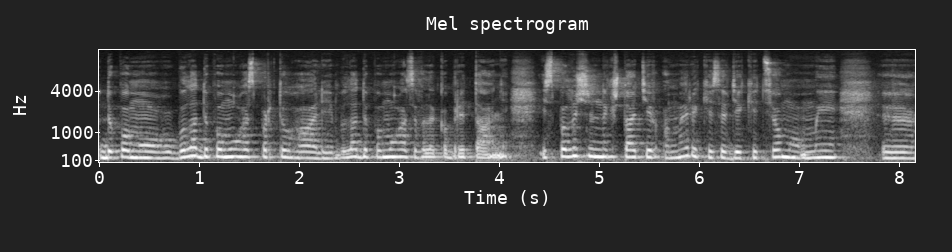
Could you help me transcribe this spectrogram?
допомогу. Була допомога з Португалії, була допомога з Великобританії і Сполучених Штатів Америки. Завдяки цьому ми е,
